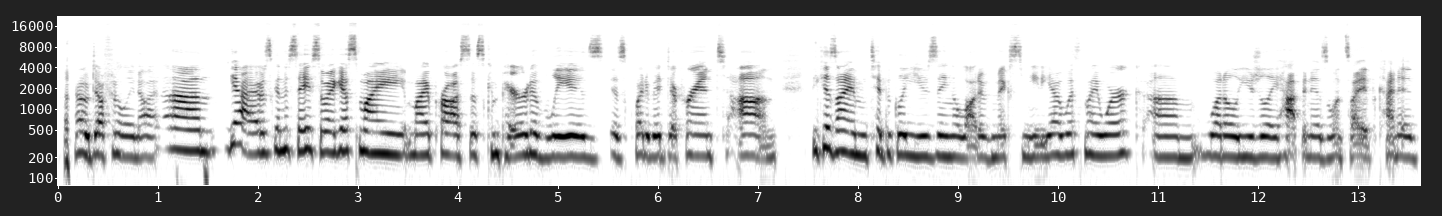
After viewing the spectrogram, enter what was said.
oh, definitely not. Um, yeah, I was gonna say. So I guess my my process comparatively is is quite a bit different. Um, because I'm typically using a lot of mixed media with my work. Um, what'll usually happen is once I've kind of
